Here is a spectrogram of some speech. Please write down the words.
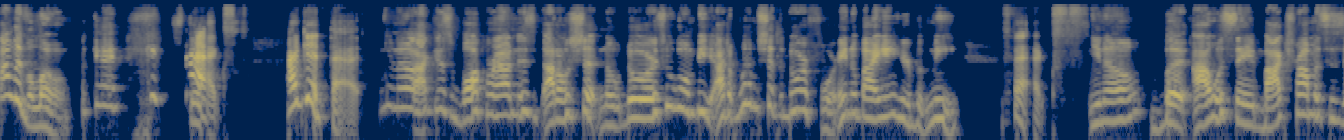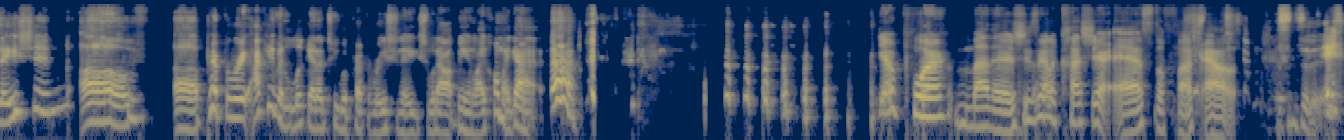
I live alone. Okay, facts. I get that. You know, I just walk around this. I don't shut no doors. Who gonna be? I don't. What I'm shut the door for? Ain't nobody in here but me. Facts. You know, but I would say my traumatization of uh preparation. I can't even look at a tube of preparation eggs without being like, oh my god. Ah. your poor mother. She's gonna cuss your ass the fuck out. Listen to this.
